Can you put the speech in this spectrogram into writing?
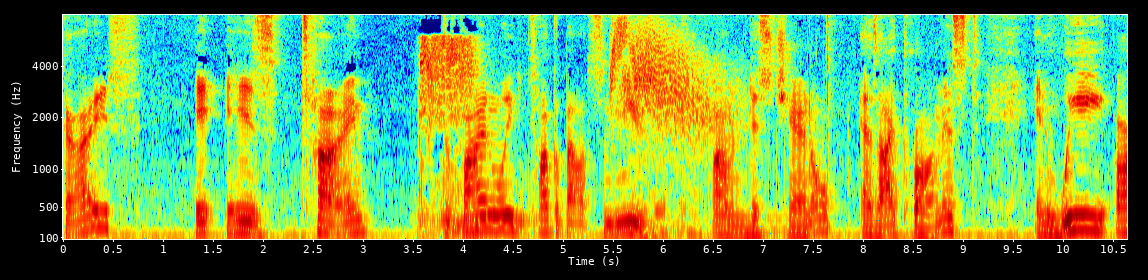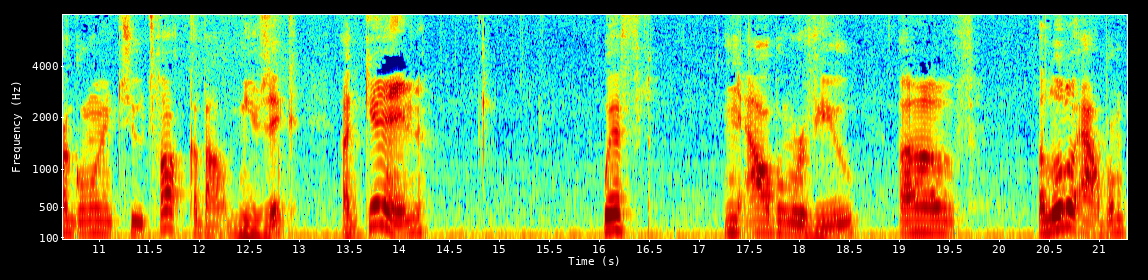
Guys. It is time to finally talk about some music on this channel, as I promised. And we are going to talk about music again with an album review of a little album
